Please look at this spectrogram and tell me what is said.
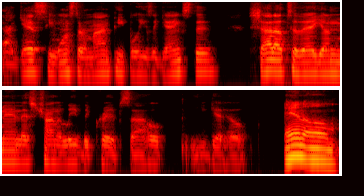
I, I guess he wants to remind people he's a gangster. Shout out to that young man that's trying to leave the cribs. I hope you get help. And um,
